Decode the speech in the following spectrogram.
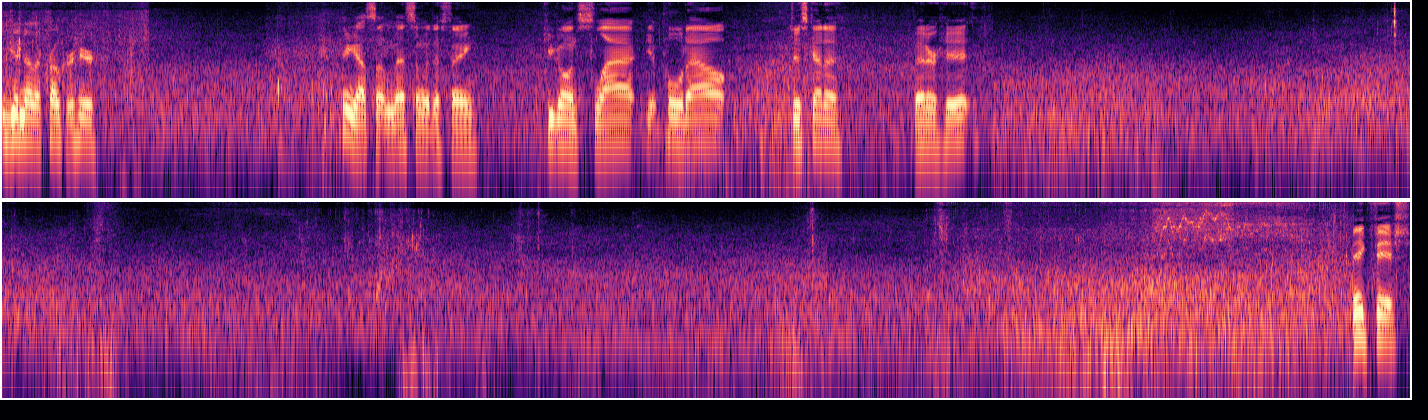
We get another croaker here. I think got something messing with this thing. Keep going slack, get pulled out. Just got a better hit. Big fish.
